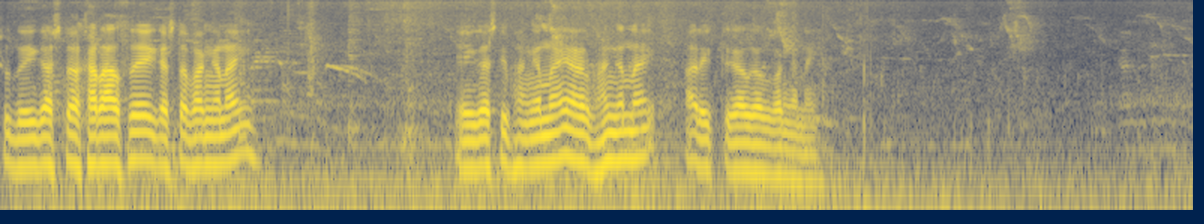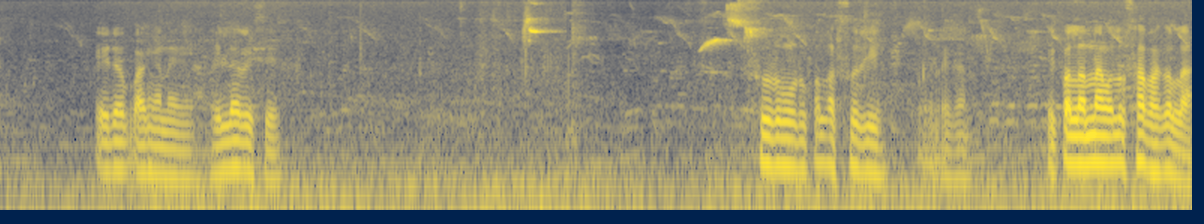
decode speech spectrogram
শুধু এই গাছটা খাড়া আছে, এই গাছটা ভাঙে নাই। এই গাছটি ভাঙে নাই, আর ভাঙে নাই, আর একটি গাছ গাছ ভাঙে নাই। এটা ভাঙে নাই, হেলা রয়েছে ছোটো মোটো কলার ছড়ি দেখেন। এই কলার নাম হলো সাফা কলা।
